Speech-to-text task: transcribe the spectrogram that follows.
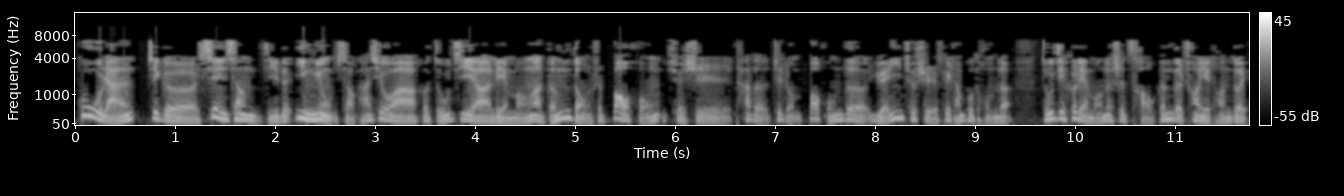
固然这个现象级的应用，小咖秀啊和足迹啊、脸萌啊等等是爆红，却是它的这种爆红的原因却是非常不同的。足迹和脸萌呢是草根的创业团队，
